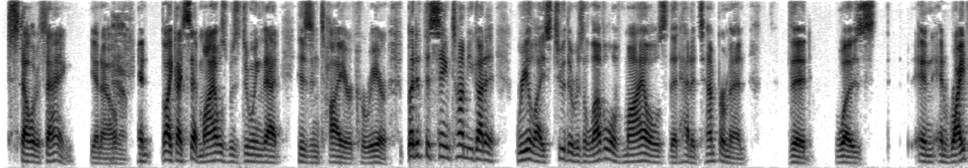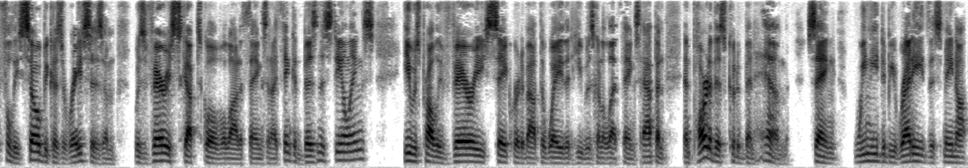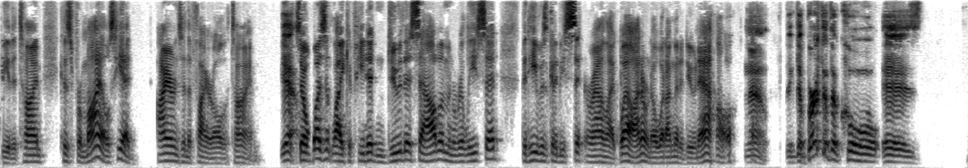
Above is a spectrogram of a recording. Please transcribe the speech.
stellar thing, you know? Yeah. And like I said, Miles was doing that his entire career. But at the same time, you got to realize too, there was a level of Miles that had a temperament that was and and rightfully so because of racism was very skeptical of a lot of things and i think in business dealings he was probably very sacred about the way that he was going to let things happen and part of this could have been him saying we need to be ready this may not be the time because for miles he had irons in the fire all the time Yeah. so it wasn't like if he didn't do this album and release it that he was going to be sitting around like well i don't know what i'm going to do now No, the, the birth of the cool is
